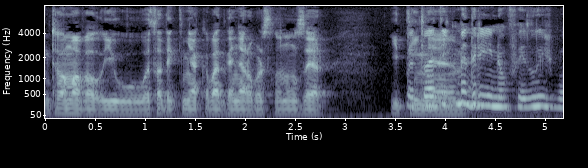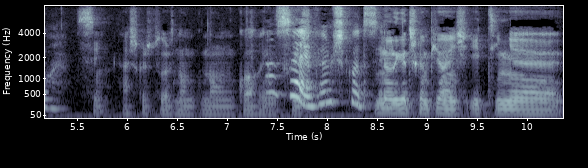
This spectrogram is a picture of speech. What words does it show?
o telemóvel e o Atlético tinha acabado de ganhar o Barcelona 1-0. E O tinha. Atlético de Madrid, não foi de Lisboa. Sim, acho que as pessoas não, não correm Não sei, risco. vamos esclarecer. na Liga dos Campeões e tinha,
